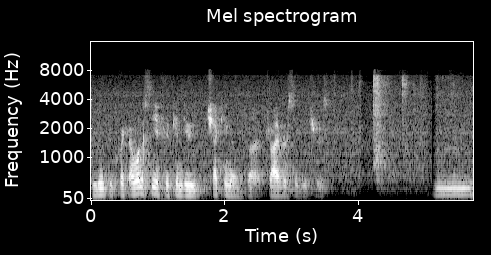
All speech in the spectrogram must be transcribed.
Tuluka quick. I want to see if it can do checking of uh, driver signatures. Mm.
